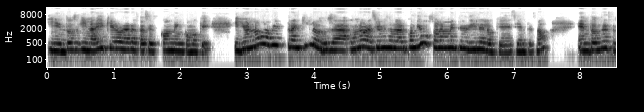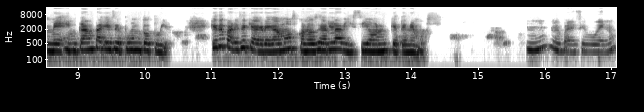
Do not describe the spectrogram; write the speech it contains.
entonces, y nadie quiere orar, hasta se esconden como que, y yo no, a ver, tranquilos, o sea, una oración es hablar con Dios, solamente dile lo que sientes, ¿no? Entonces, me encanta ese punto tuyo. ¿Qué te parece que agregamos conocer la visión que tenemos? Mm, me parece bueno.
